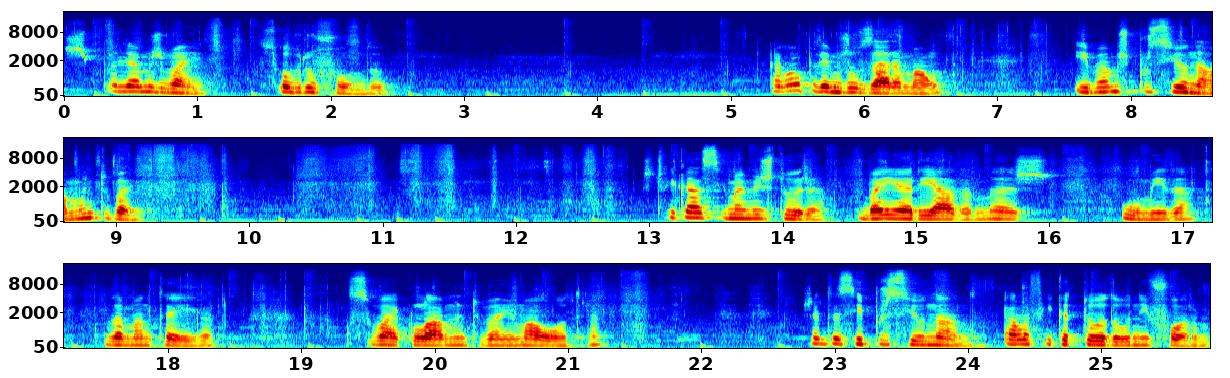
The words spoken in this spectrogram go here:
Espalhamos bem sobre o fundo. Agora podemos usar a mão e vamos pressionar muito bem. Isto fica assim uma mistura bem areada, mas úmida da manteiga, que se vai colar muito bem uma à outra. A gente assim pressionando, ela fica toda uniforme,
